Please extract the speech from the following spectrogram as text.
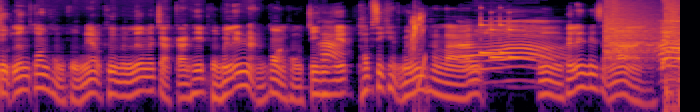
จุดเริ่มต้นของผมเนี่ยคือมันเริ่มมาจากการที่ผมไปเล่นหนังก่อนของ GTH ค่ะ Top Secret วัยรุ่นพันๆล้านอ๋อออืมไปเล่นเป็นสาหร่ายเออ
